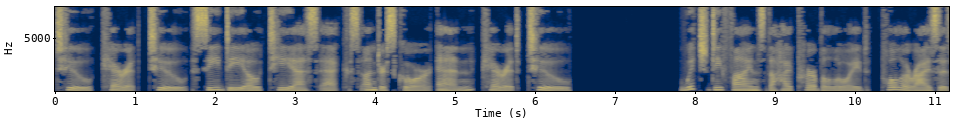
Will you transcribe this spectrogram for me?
two caret two c dots x underscore n caret two which defines the hyperboloid, polarizes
